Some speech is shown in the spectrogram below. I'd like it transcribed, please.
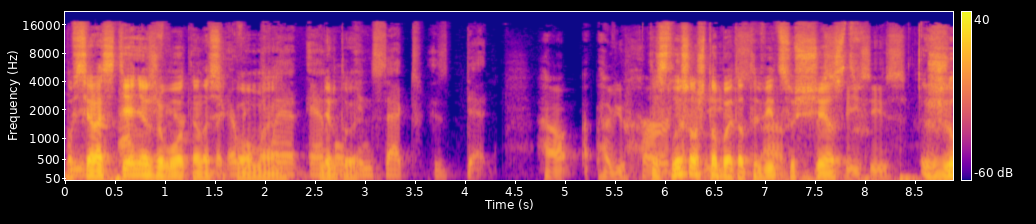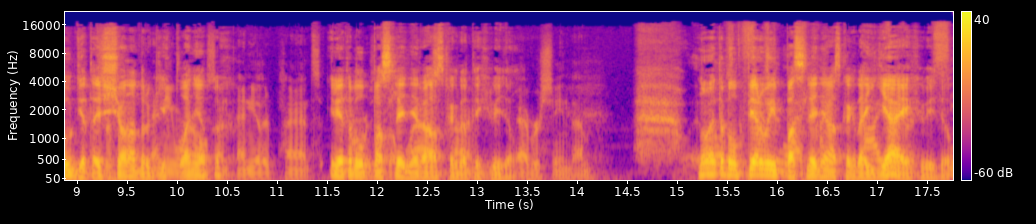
Но все растения, животные, насекомые мертвы. Ты слышал, чтобы этот вид существ жил где-то еще на других планетах? Или это был последний раз, когда ты их видел? Но это был первый и последний раз, когда я их видел.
